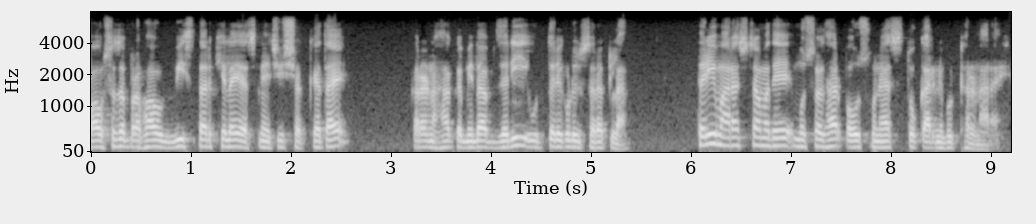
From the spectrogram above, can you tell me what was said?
पावसाचा प्रभाव वीस तारखेलाही असण्याची शक्यता आहे. कारण हा कमी दाब जरी उत्तरेकडून सरकला तरी महाराष्ट्रामध्ये मुसळधार पाऊस होण्यास तो कारणीभूत ठरणार आहे.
